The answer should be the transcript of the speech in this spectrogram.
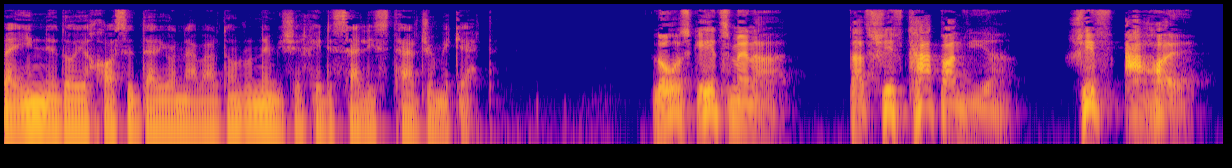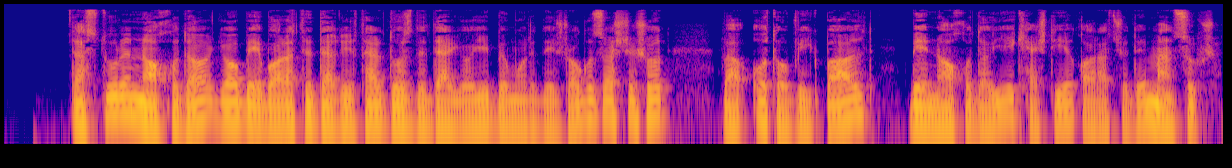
و این ندای خاص دریا نوردان رو نمیشه خیلی سلیس ترجمه کرد Los geht's, Männer. Das Schiff kapern wir. Schiff Ahoi. دستور ناخدا یا به عبارت دقیقتر دزد دریایی به مورد اجرا گذاشته شد و اوتو ویگبالد به ناخدایی کشتی قارت شده منصوب شد.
